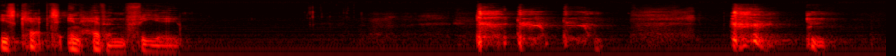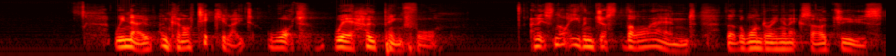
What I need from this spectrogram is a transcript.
is kept in heaven for you. we know and can articulate what we're hoping for. And it's not even just the land that the wandering and exiled Jews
